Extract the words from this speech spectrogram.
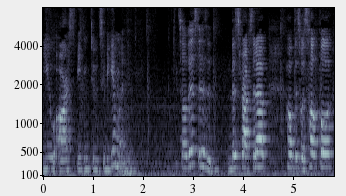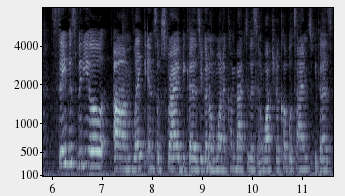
you are speaking to to begin with. So this is this wraps it up. Hope this was helpful. Save this video, um, like and subscribe because you're gonna want to come back to this and watch it a couple times because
